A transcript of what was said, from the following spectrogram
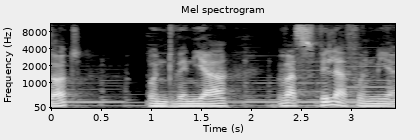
Gott? Und wenn ja, was will er von mir?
